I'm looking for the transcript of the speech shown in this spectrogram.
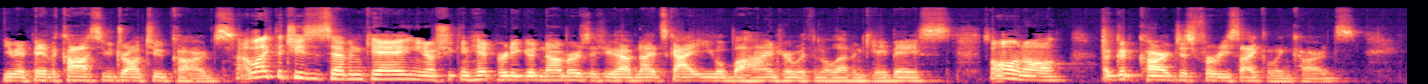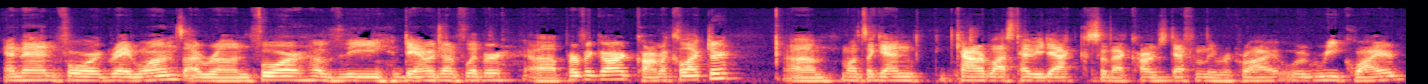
You may pay the cost if you draw two cards. I like that she's at 7k. You know, she can hit pretty good numbers if you have Night Sky Eagle behind her with an 11k base. So all in all, a good card just for recycling cards. And then for grade ones, I run four of the damage on flipper uh, perfect guard, Karma Collector. Um, once again, counterblast heavy deck, so that card's definitely require, required.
